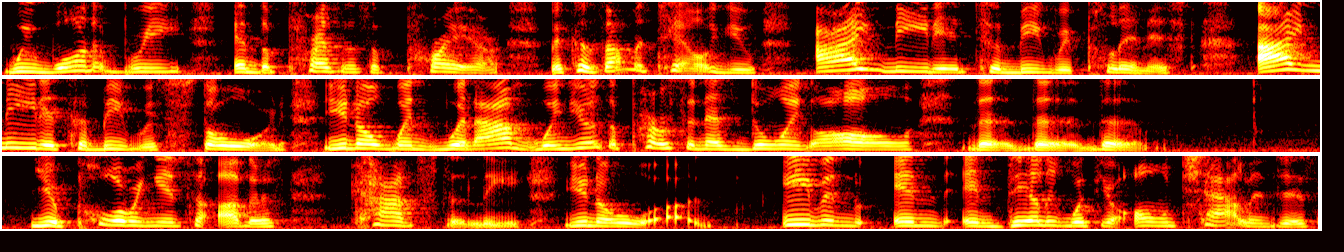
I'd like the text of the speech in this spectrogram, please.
we want to be in the presence of prayer because I'm going to tell you I needed to be replenished. I needed to be restored. You know when when I'm when you're the person that's doing all the the the you're pouring into others constantly. You know even in in dealing with your own challenges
